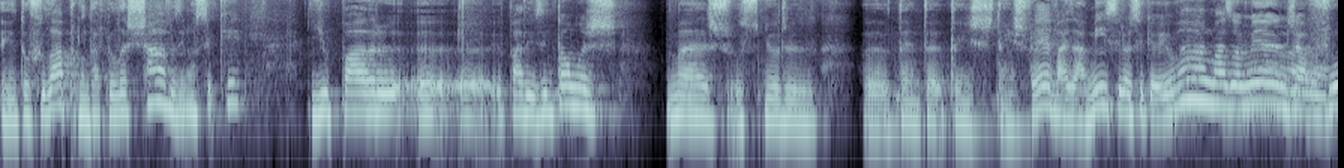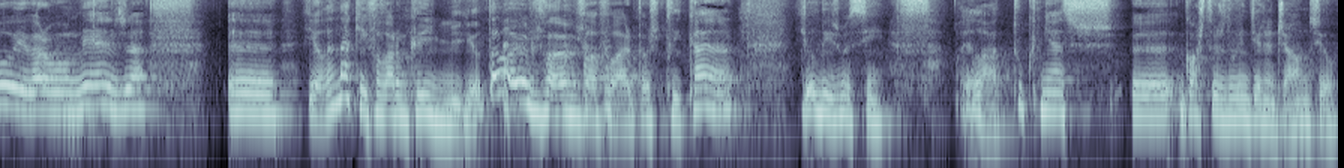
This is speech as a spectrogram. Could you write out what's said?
Então fui lá perguntar pelas chaves e não sei o quê. E o padre, uh, uh, o padre diz: Então, mas mas o senhor uh, tem, tens, tens fé, vais à missa não sei o que. Eu, ah, mais ou menos, já ah. fui, agora vou menos, já. Uh, e ele anda aqui a falar um bocadinho comigo. Eu, então, vamos lá, vamos lá falar, então explicar. E ele diz-me assim: Olha lá, tu conheces, uh, gostas do Indiana Jones? Eu,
